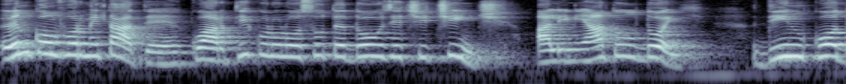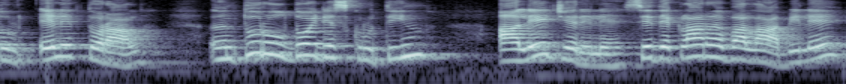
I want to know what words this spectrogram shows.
În conformitate cu articolul 125, aliniatul 2 din codul electoral, în turul 2 de scrutin, alegerile se declară valabile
